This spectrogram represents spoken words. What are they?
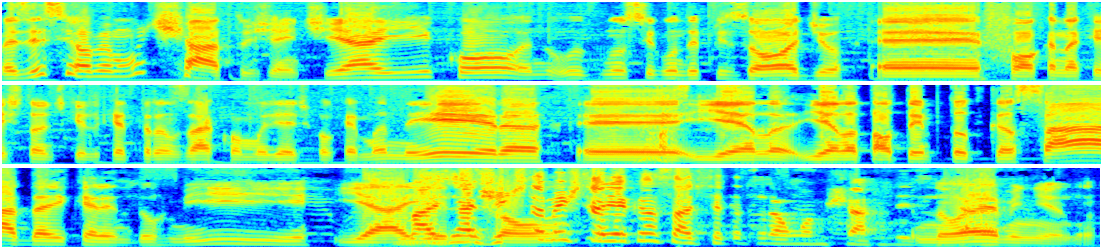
Mas esse homem é muito chato, gente. E aí, com, no, no segundo episódio, é, foca na questão de que ele quer transar com a mulher de qualquer maneira. É, e, ela, e ela tá tempo todo cansada e querendo dormir. E aí Mas a gente vão... também estaria cansado de ter que aturar um homem chato desse. Não cara. é, menino?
